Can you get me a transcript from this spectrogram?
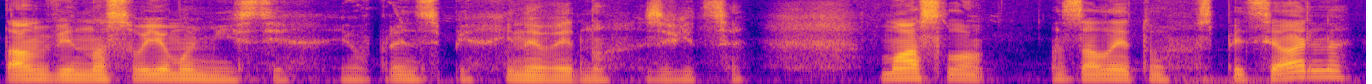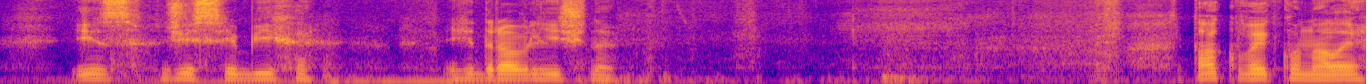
Там він на своєму місці. Його, в принципі, і не видно звідси. Масло залито спеціальне із GCB гідравлічне. Так виконали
